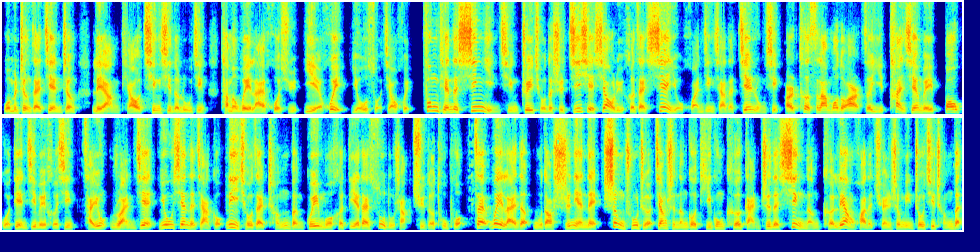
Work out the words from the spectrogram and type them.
我们正在见证两条清晰的路径，它们未来或许也会有所交汇。丰田的新引擎追求的是机械效率和在现有环境下的兼容性，而特斯拉 Model 2则以碳纤维包裹电机为核心，采用软件优先的架构，力求在成本、规模和迭代速度上取得突破。在未来的五到十年内，胜出者将是能够提供可感知的性能、可量化的全生命周期成本，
